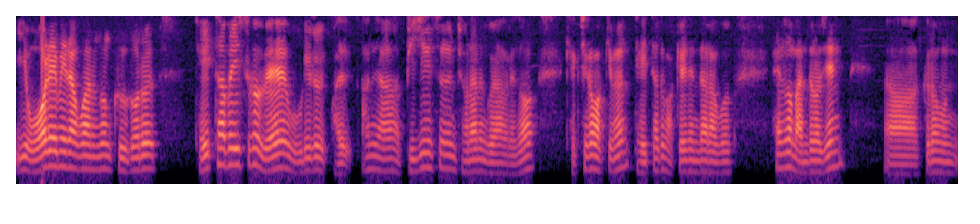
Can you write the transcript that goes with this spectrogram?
이 ORM이라고 하는 건 그거를 데이터베이스가 왜 우리를 관, 하냐 비즈니스는 변하는 거야. 그래서 객체가 바뀌면 데이터도 바뀌어야 된다라고 해서 만들어진 어, 그런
